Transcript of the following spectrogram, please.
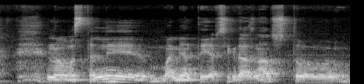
но в остальные моменты я всегда знал, что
